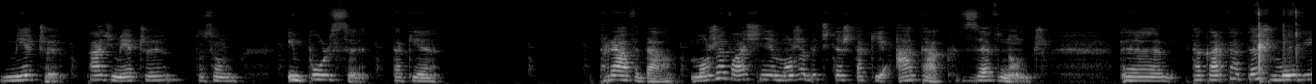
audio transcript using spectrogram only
mieczy. Paź mieczy to są impulsy, takie prawda. Może właśnie, może być też taki atak z zewnątrz. Em, Ta karta też mówi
